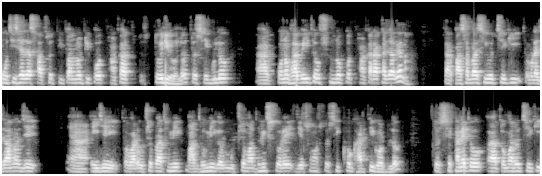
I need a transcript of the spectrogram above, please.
পঁচিশ হাজার সাতশো তিপ্পান্নটি পদ ফাঁকা তৈরি হলো, তো সেগুলো কোনোভাবেই তো শূন্য পদ ফাঁকা রাখা যাবে না। তার পাশাপাশি হচ্ছে কি, তোমরা জানো যে এই যে তোমার উচ্চ প্রাথমিক, মাধ্যমিক এবং উচ্চ মাধ্যমিক স্তরে যে সমস্ত শিক্ষক ঘাটতি ঘটলো, তো সেখানে তো তোমার হচ্ছে কি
